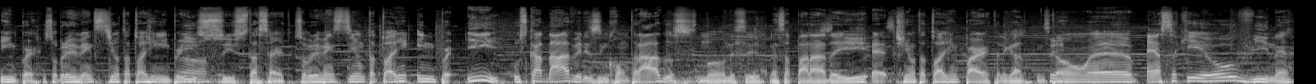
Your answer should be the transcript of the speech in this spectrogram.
ímpar. Os sobreviventes tinham tatuagem ímpar. Isso, isso, tá certo. Os sobreviventes tinham tatuagem ímpar. E os cadáveres encontrados no- nesse, nessa parada aí é, tinham tatuagem par, tá ligado? Então é, essa que eu vi, né?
